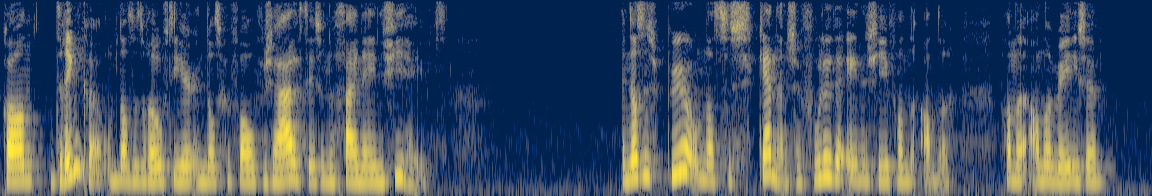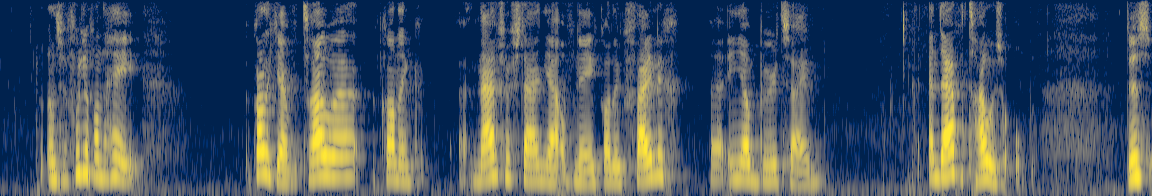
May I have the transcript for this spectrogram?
kan drinken, omdat het roofdier in dat geval verzadigd is en een fijne energie heeft. En dat is puur omdat ze scannen. Ze voelen de energie van de ander, van een ander wezen. En ze voelen van, hé, hey, kan ik jou vertrouwen? Kan ik naast jou staan, ja of nee? Kan ik veilig uh, in jouw buurt zijn? En daar vertrouwen ze op. Dus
